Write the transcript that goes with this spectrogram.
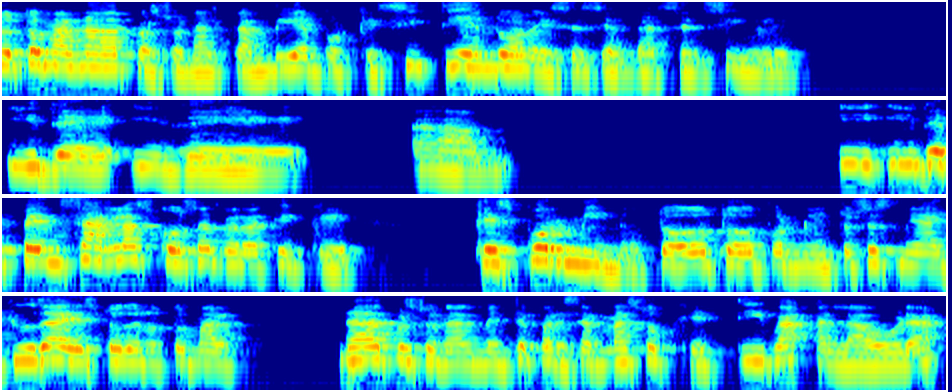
No tomar nada personal también, porque sí tiendo a veces de andar sensible y de, y de, y, de pensar las cosas, ¿verdad? Que, que, que es por mí, ¿no? Todo, todo por mí. Entonces me ayuda esto de no tomar nada personalmente para ser más objetiva a la hora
